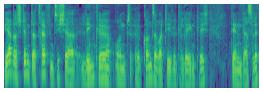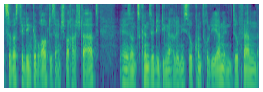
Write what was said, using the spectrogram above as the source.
Ja, das stimmt. Da treffen sich ja Linke und äh, Konservative gelegentlich. Denn das Letzte, was die Linke braucht, ist ein schwacher Staat. Äh, sonst können sie die Dinge alle nicht so kontrollieren. Insofern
